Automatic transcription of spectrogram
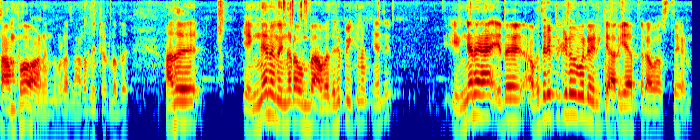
സംഭവമാണ് ഇന്നിവിടെ നടന്നിട്ടുള്ളത്. അത് എങ്ങനെ നിങ്ങളുടെ മുമ്പ് അവതരിപ്പിക്കണം? ഞാൻ എങ്ങനെ ഇത് അവതരിപ്പിക്കണത് പോലും എനിക്ക് അറിയാത്തൊരവസ്ഥയാണ്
